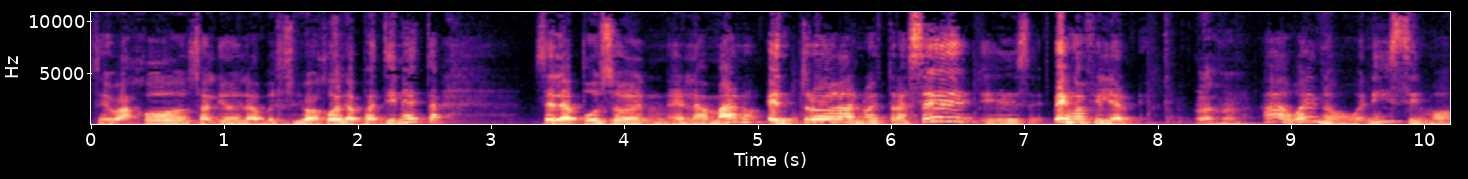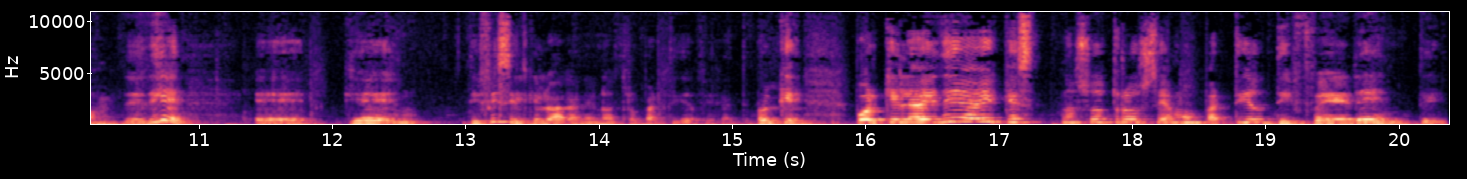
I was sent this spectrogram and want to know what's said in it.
se bajó, salió de la, se bajó de la patineta, se la puso en, la mano, entró a nuestra sede y dice, vengo a afiliarme. Ah, bueno, buenísimo, de 10. Eh, que es difícil que lo hagan en otro partido, fíjate. ¿Por qué? Porque la idea es que nosotros seamos un partido diferente,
